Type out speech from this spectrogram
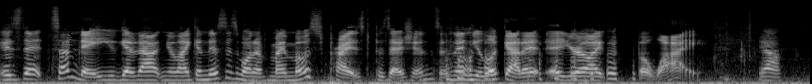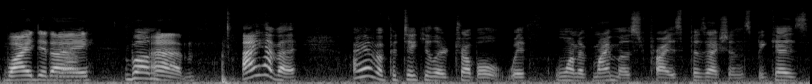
is that someday you get it out and you're like, and this is one of my most prized possessions. And then you look at it and you're like, but why? Yeah. Why did I? Well, Um, I have a I have a particular trouble with one of my most prized possessions because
